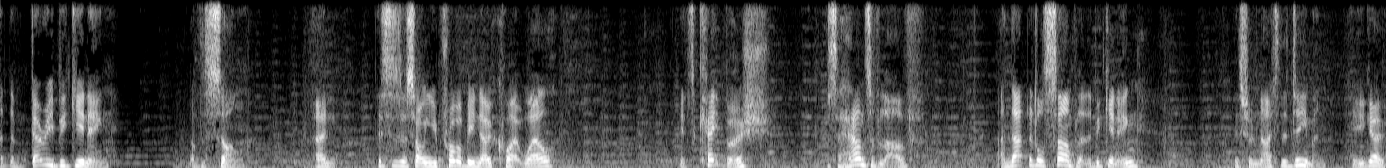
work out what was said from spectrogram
at the very beginning of the song. And this is a song you probably know quite well. It's Kate Bush, it's the Hounds of Love, and that little sample at the beginning is from Night of the Demon. Here you go.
